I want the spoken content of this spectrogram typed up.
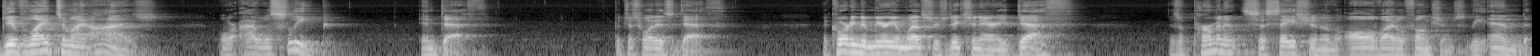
Give light to my eyes, or I will sleep in death. But just what is death? According to Merriam Webster's dictionary, death is a permanent cessation of all vital functions, the end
